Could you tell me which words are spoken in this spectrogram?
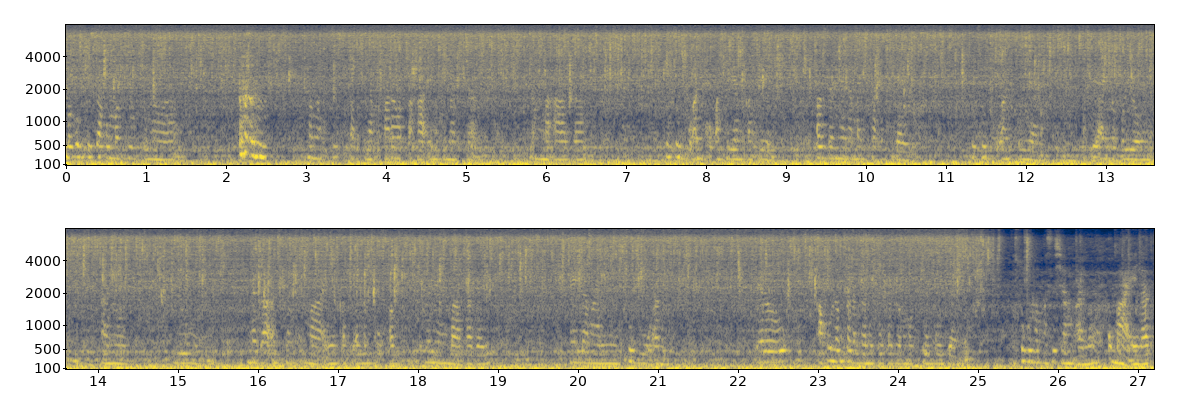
Mag-umpisa ako magluto ng mga six lang para mapakain ko na siya ng maaga. Susubuan ko kasi yan kasi pag ganyan naman sakit guys, susubuan ko yan. Ayaw ko yung ano, yung nag-aas na kumain kasi alam ko pag ganyang bata guys, kailangan subuan. Pero ako lang talaga nito tagang magsubo dyan. Gusto ko lang kasi siyang ano, kumain at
